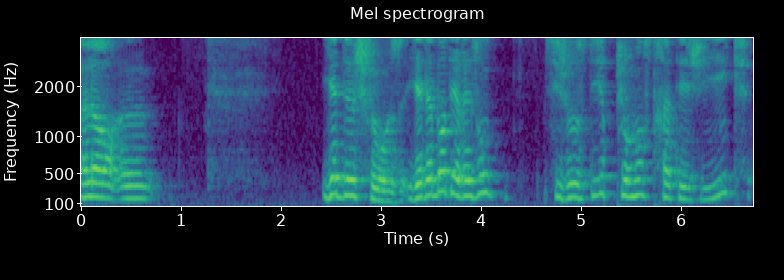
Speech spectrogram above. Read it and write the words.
Alors, euh, il y a deux choses. Il y a d'abord des raisons si j'ose dire, purement stratégique.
